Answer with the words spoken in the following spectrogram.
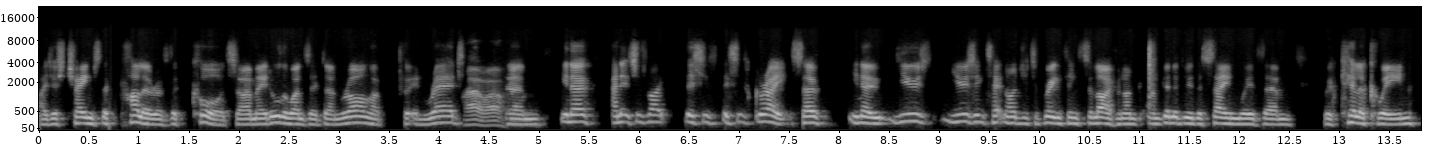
I just changed the color of the chord. So I made all the ones they'd done wrong. I put in red. Oh, wow. Um, you know, and it's just like this is this is great. So you know, use using technology to bring things to life. And I'm I'm going to do the same with um, with Killer Queen.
